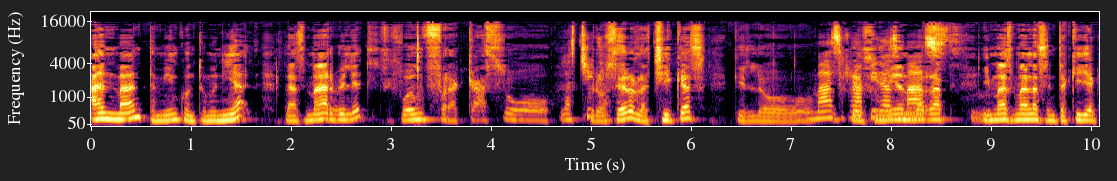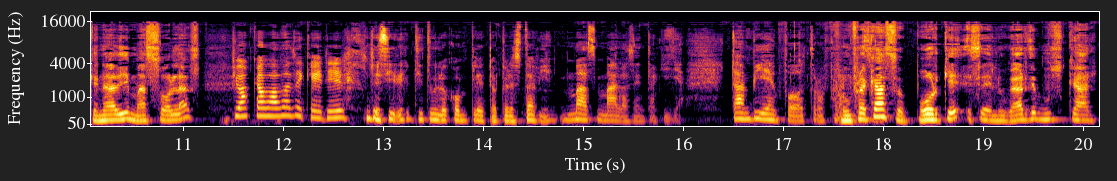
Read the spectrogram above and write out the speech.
Ant-Man también cuando venía, las Marvelets, fue un fracaso las grosero, las chicas que lo más rápidas, más, y más malas en taquilla que nadie, más solas. Yo acababa de querer decir el título completo, pero está bien, más malas en taquilla. También fue otro fracaso. Fue un fracaso, porque en lugar de buscar,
